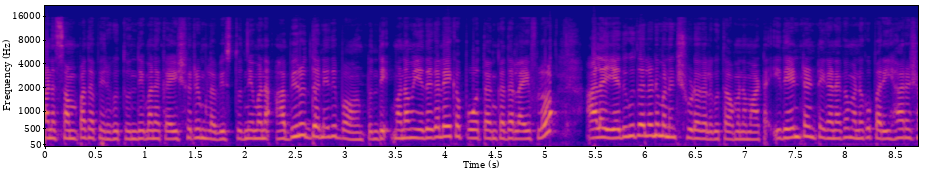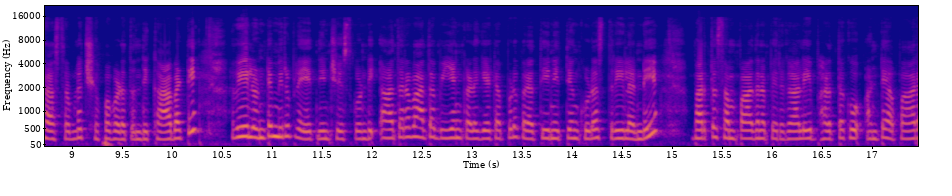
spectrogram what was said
మన సంపద పెరుగుతుంది మనకు ఐశ్వర్యం లభిస్తుంది మన అభివృద్ధి అనేది బాగుంటుంది. మనం ఎదగలేకపోతాం కదా లైఫ్లో అలా ఎదుగుదలని మనం చూడగలుగుతాం అనమాట ఇదేంటంటే కనుక మనకు పరిహార శాస్త్రంలో చెప్పబడుతుంది కాబట్టి వీలుంటే మీరు ప్రయత్నం చేసుకోండి. ఆ తర్వాత బియ్యం కడిగేటప్పుడు ప్రతినిత్యం కూడా స్త్రీలండి భర్త సంపాదన పెరగాలి భర్తకు అంటే అపార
